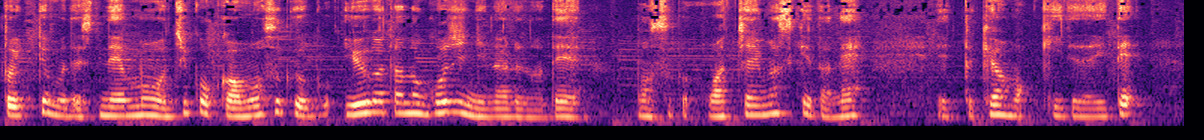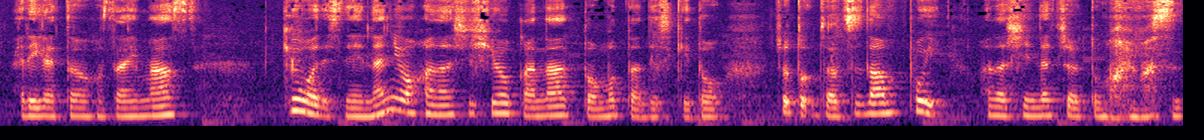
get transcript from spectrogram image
といってもですねもう時刻はもうすぐ夕方の5時になるのでもうすぐ終わっちゃいますけどね。えっと今日も聞いていただいてありがとうございます。今日はですね何をお話ししようかなと思ったんですけどちょっと雑談っぽい話になっちゃうと思います。っ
